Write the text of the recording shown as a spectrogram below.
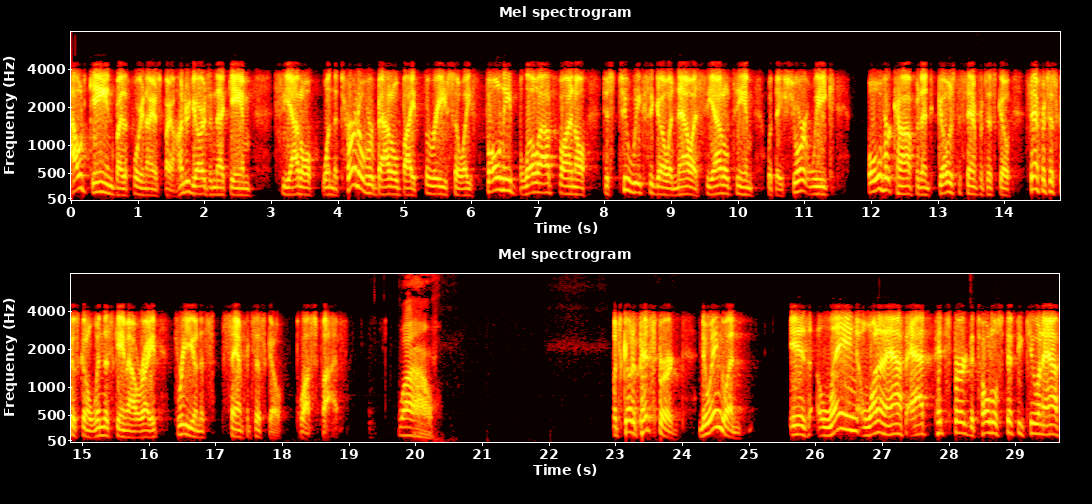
outgained by the 49ers by 100 yards in that game. Seattle won the turnover battle by three, so a phony blowout final just two weeks ago, and now a Seattle team with a short week, overconfident, goes to San Francisco. San Francisco is going to win this game outright. Three units, San Francisco plus five. Wow. Let's go to Pittsburgh. New England is laying one and a half at Pittsburgh. The total's 52 and a half.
